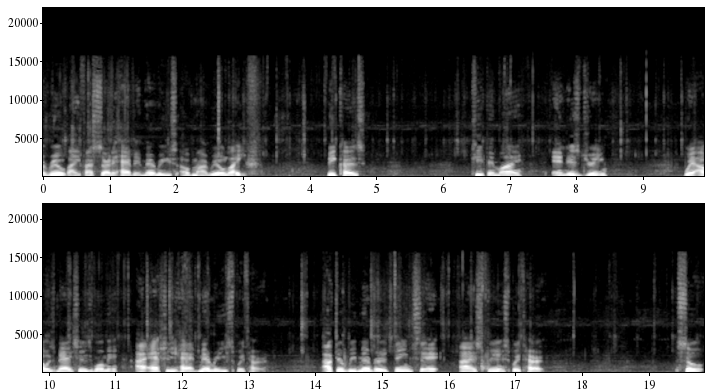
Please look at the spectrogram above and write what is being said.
real life. I started having memories of my real life. Because keep in mind, in this dream, where I was married to this woman, I actually had memories with her. I could remember things that I experienced with her. So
